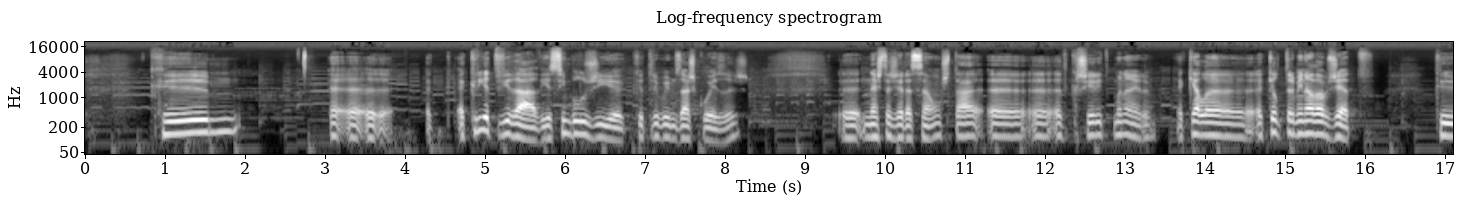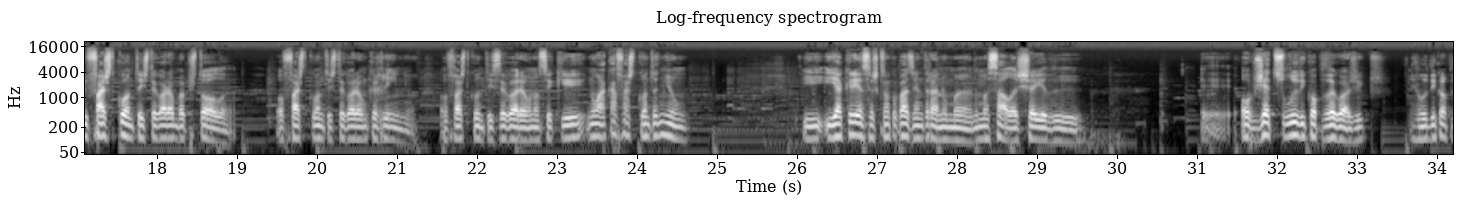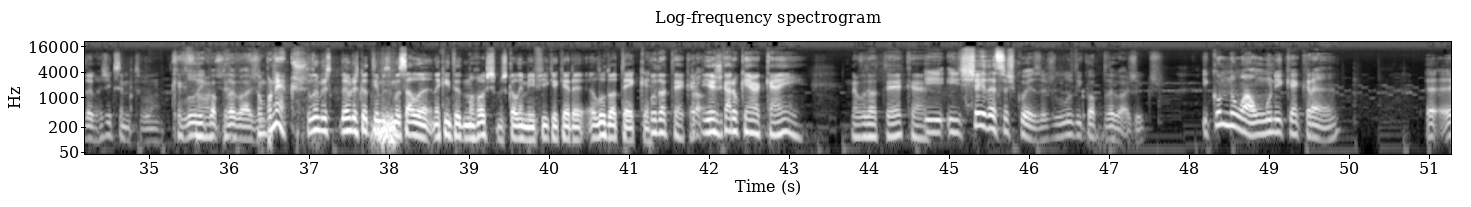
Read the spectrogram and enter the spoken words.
que hum, a, a- a- a criatividade e a simbologia que atribuímos às coisas nesta geração está a, a- a decrescer e de que maneira? Aquela, aquele determinado objeto que faz de conta isto agora é uma pistola, ou faz de conta isto agora é um carrinho, ou faz de conta isto agora é um não sei quê, não há cá faz de conta nenhum. E, e há crianças que são capazes de entrar numa, numa sala cheia de eh, objetos lúdico-pedagógicos. É Ludico-pedagógico, isso é muito bom. Que é que Lúdico-pedagógico. São, bonecos. Tu lembras, lembras quando tínhamos uma sala na Quinta de Marrocos, uma escola em Benfica, que era a Ludoteca? Ludoteca. Pronto. Ia jogar o quem é quem na Ludoteca. E, e cheio dessas coisas, lúdico-pedagógicos. E como não há um único ecrã,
